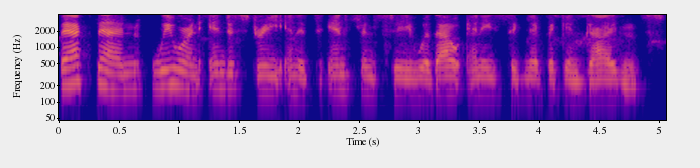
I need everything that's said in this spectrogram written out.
Back then, we were an industry in its infancy without any significant guidance.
